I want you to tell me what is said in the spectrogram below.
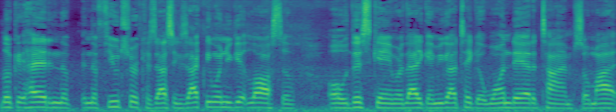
look ahead in the in the future because that's exactly when you get lost of oh this game or that game. You got to take it one day at a time. So my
